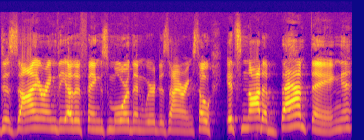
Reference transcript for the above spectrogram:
desiring the other things more than we're desiring. So it's not a bad thing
